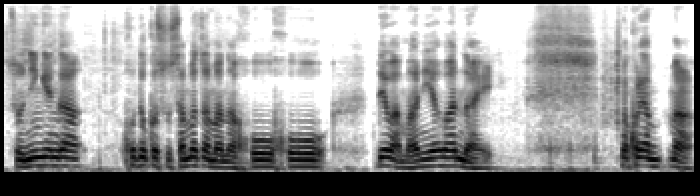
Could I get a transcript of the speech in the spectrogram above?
その人間が施すさまざまな方法では間に合わない、まあ、これはまあ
